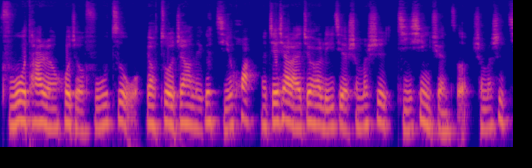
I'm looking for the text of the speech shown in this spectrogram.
服务他人或者服务自我，要做这样的一个极化。那接下来就要理解什么是即兴选择，什么是。极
